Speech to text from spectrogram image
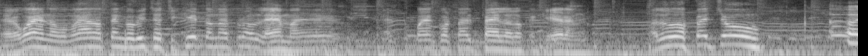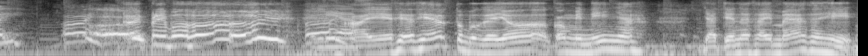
Pero bueno, como ya no tengo bichos chiquitos, no hay problema. eh. Pueden cortar el pelo lo que quieran. Saludos, Pecho. Ay, Ay, primo, ay. Elías. Ahí sí es cierto, porque yo con mi niña ya tiene seis meses y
